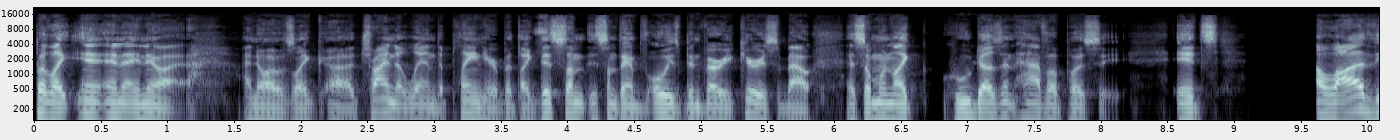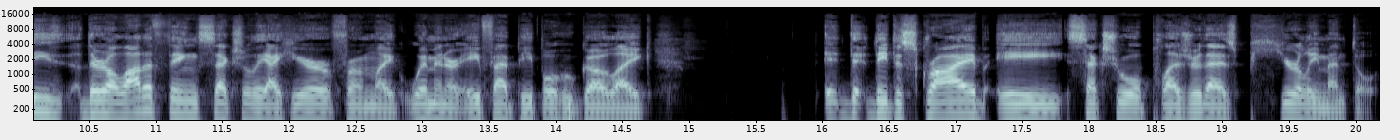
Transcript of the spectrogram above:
But like, and, and I know, I, I know, I was like uh, trying to land the plane here, but like this some, is something I've always been very curious about as someone like who doesn't have a pussy. It's a lot of these. There are a lot of things sexually I hear from like women or AFAB people who go like. It, they- describe a sexual pleasure that is purely mental.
